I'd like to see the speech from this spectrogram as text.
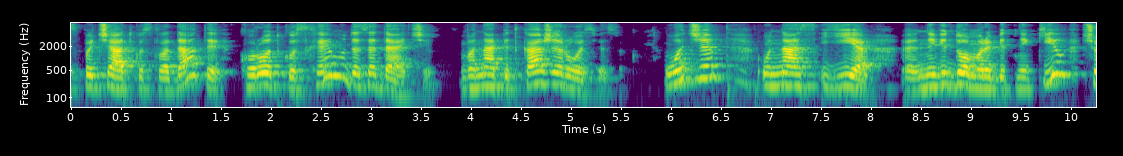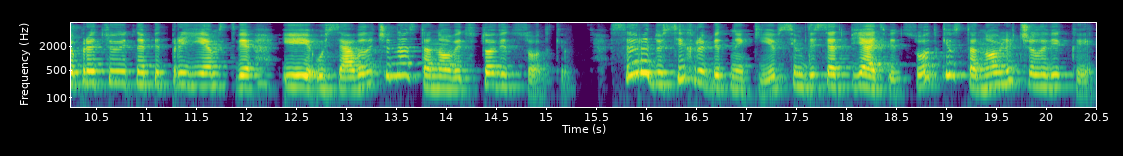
спочатку складати коротку схему до задачі. Вона підкаже розв'язок. Отже, у нас є е, невідомо робітників, що працюють на підприємстві, і уся величина становить 100%. Серед усіх робітників 75% становлять чоловіки.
